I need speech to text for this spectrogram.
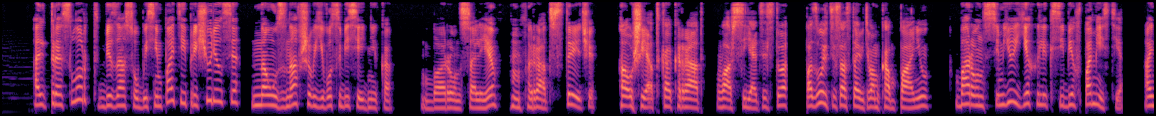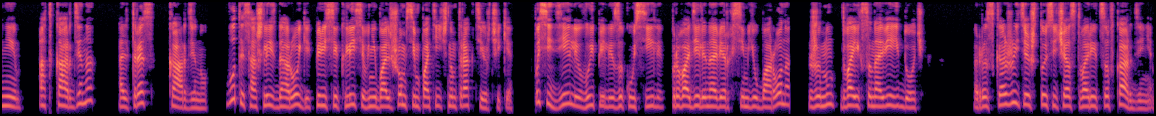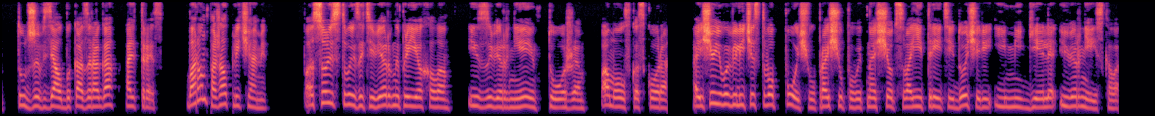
Альтрес-лорд без особой симпатии прищурился на узнавшего его собеседника. Барон Салье, хм, рад встрече. А уж я-то как рад, ваше сиятельство. Позвольте составить вам компанию. Барон с семьей ехали к себе в поместье. Они от Кардина, Альтрес Кардину. Вот и сошлись дороги, пересеклись в небольшом симпатичном трактирчике. Посидели, выпили, закусили, проводили наверх семью барона, жену, двоих сыновей и дочь. Расскажите, что сейчас творится в Кардине. Тут же взял быка за рога Альтрес. Барон пожал плечами. Посольство из Этиверны приехало. Из Ивернеи тоже. Помолвка скоро. А еще его величество почву прощупывает насчет своей третьей дочери и Мигеля Ивернейского.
